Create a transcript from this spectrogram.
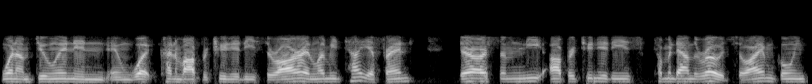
what I'm doing and, and what kind of opportunities there are. And let me tell you, friend, there are some neat opportunities coming down the road. So I'm going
